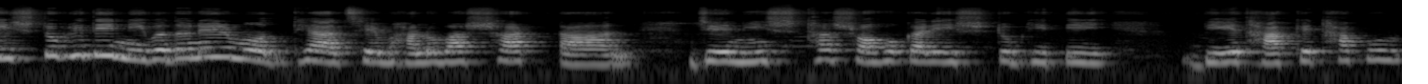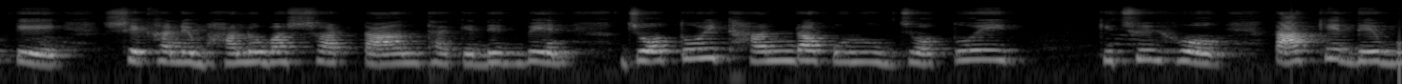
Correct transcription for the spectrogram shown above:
ইষ্টভীতি নিবেদনের মধ্যে আছে ভালোবাসার টান। যে নিষ্ঠা সহকারে ইষ্টভীতি দিয়ে থাকে ঠাকুরকে, সেখানে ভালোবাসার টান থাকে। দেখবেন, যতই ঠান্ডা পড়ুক, যতই কিছুই হোক, তাকে দেব।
